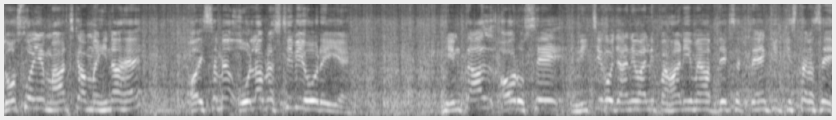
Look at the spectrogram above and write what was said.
दोस्तों, ये मार्च का महीना है और इस समय ओलावृष्टि भी हो रही है। भीमताल और उससे नीचे को जाने वाली पहाड़ी में आप देख सकते हैं कि किस तरह से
